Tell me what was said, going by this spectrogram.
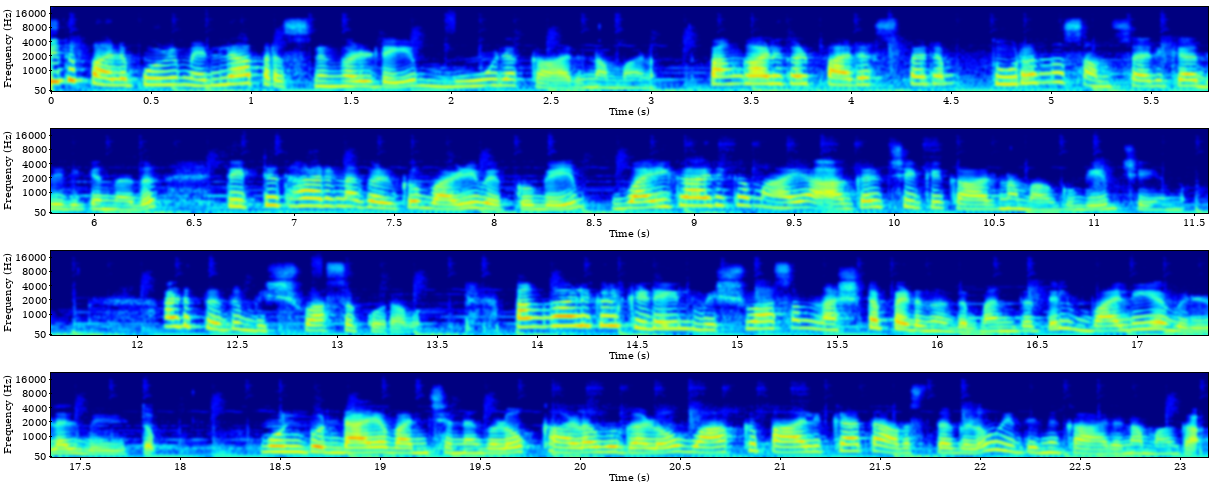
ഇത് പലപ്പോഴും എല്ലാ പ്രശ്നങ്ങളുടെയും മൂല കാരണമാണ്. പങ്കാളികൾ പരസ്പരം തുറന്നു സംസാരിക്കാതിരിക്കുന്നത് തെറ്റിദ്ധാരണകൾക്ക് വഴിവെക്കുകയും വൈകാരികമായ അകൽച്ചയ്ക്ക് കാരണമാകുകയും ചെയ്യുന്നു. അടുത്തത് വിശ്വാസക്കുറവ്. പങ്കാളികൾക്കിടയിൽ വിശ്വാസം നഷ്ടപ്പെടുന്നത് ബന്ധത്തിൽ വലിയ വിള്ളൽ വീഴ്ത്തും. മുൻപുണ്ടായ വഞ്ചനകളോ കളവുകളോ വാക്ക് പാലിക്കാത്ത അവസ്ഥകളോ ഇതിന് കാരണമാകാം.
